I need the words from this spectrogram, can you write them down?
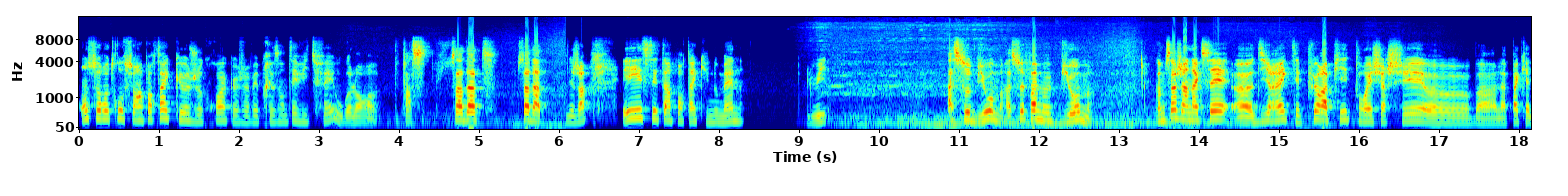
on se retrouve sur un portail que je crois que j'avais présenté vite fait, ou alors, euh, enfin, ça date, ça date déjà. Et c'est un portail qui nous mène, lui, à ce biome, à ce fameux biome. Comme ça, j'ai un accès euh, direct et plus rapide pour aller chercher euh, bah, la paquet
